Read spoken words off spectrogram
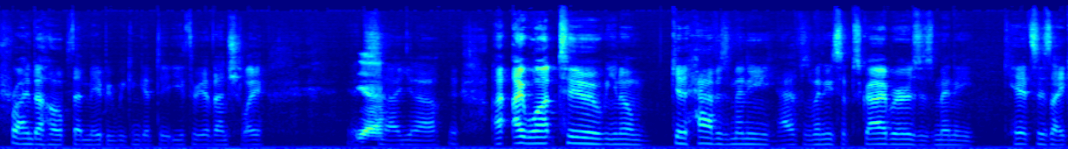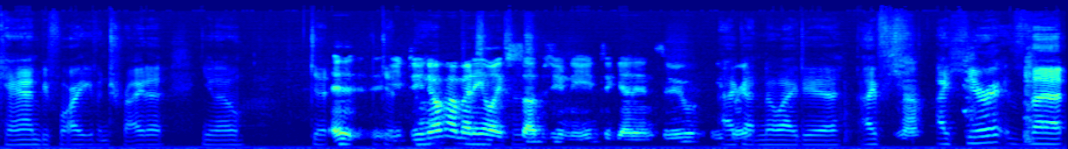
trying to hope that maybe we can get to E3 eventually. It's, Yeah. Uh, you know, I, I want to you know get have as many have as many subscribers, as many hits as I can before I even try to you know get. It, Get, do you know how many like subs. subs you need to get into E I E3? got no idea. I No. I hear that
